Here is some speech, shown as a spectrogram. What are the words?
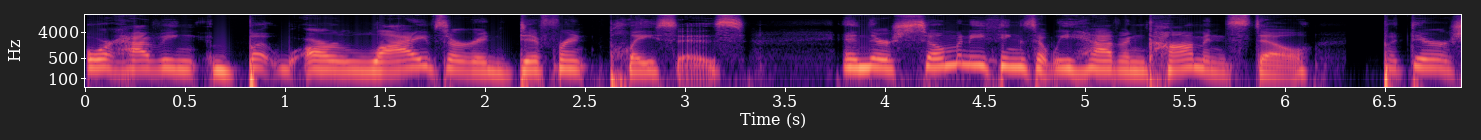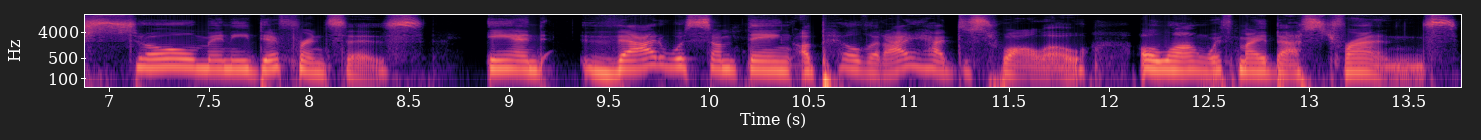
Or having, but our lives are in different places. And there's so many things that we have in common still, but there are so many differences. And that was something, a pill that I had to swallow along with my best friends.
